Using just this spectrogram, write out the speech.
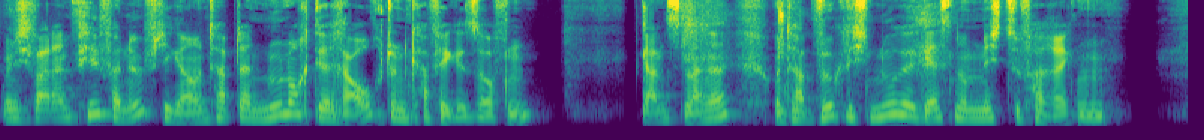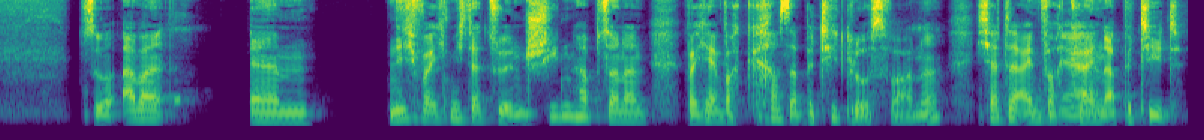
Und ich war dann viel vernünftiger und habe dann nur noch geraucht und Kaffee gesoffen ganz lange und habe wirklich nur gegessen, um nicht zu verrecken. So, aber ähm, nicht, weil ich mich dazu entschieden habe, sondern weil ich einfach krass appetitlos war. Ne? Ich hatte einfach ja. keinen Appetit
